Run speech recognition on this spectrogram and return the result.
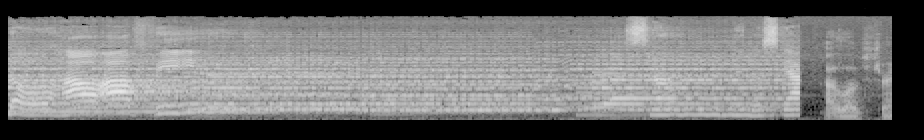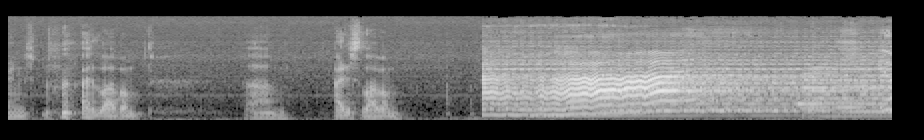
know how I feel. Sun in the sky. I love strings. I love them. Um, I just love them. I, you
